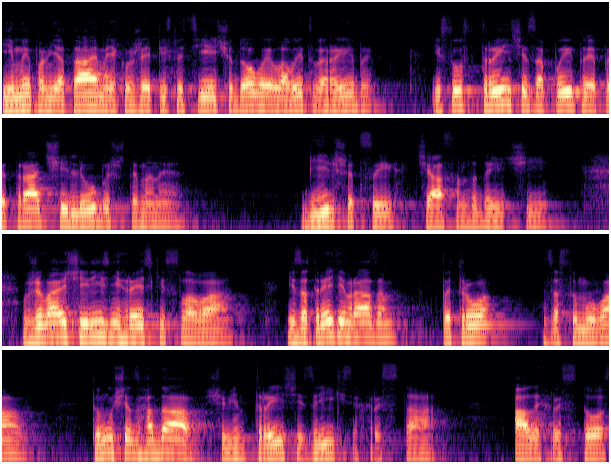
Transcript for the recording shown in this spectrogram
І ми пам'ятаємо, як уже після цієї чудової лавитви риби Ісус тричі запитує Петра, чи любиш ти мене? Більше цих часом додаючи, вживаючи різні грецькі слова. І за третім разом Петро засумував, тому що згадав, що він тричі зрікся Христа, але Христос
